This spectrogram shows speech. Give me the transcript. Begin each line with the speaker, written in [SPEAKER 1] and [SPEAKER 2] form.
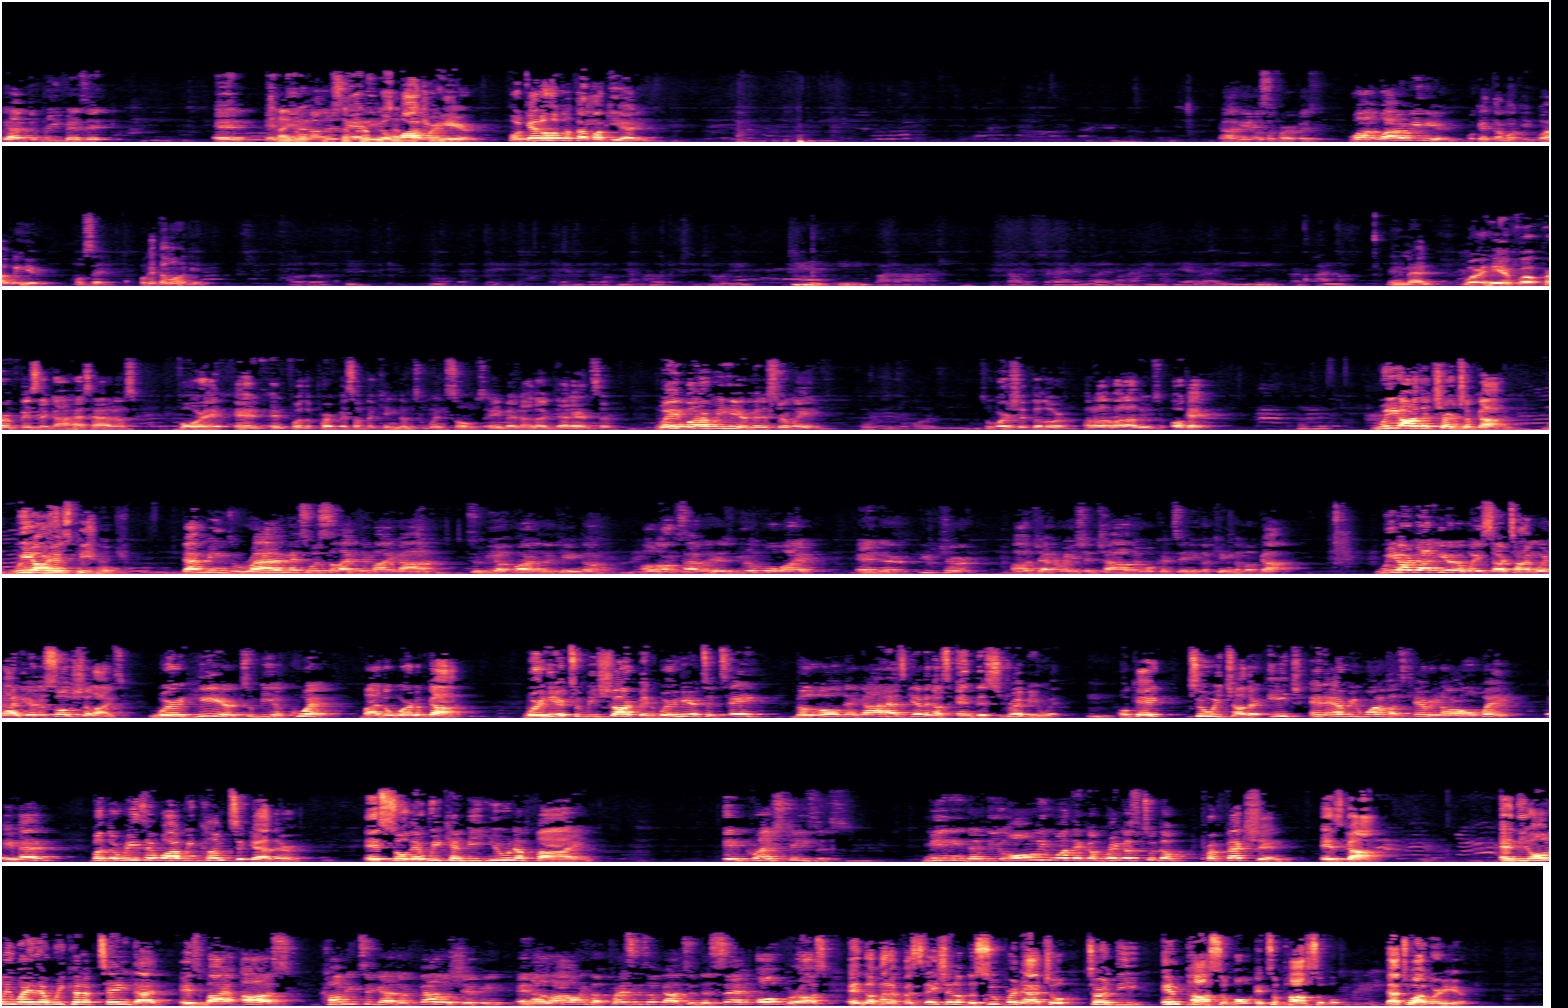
[SPEAKER 1] we have to revisit and, and get
[SPEAKER 2] Title,
[SPEAKER 1] an understanding of
[SPEAKER 2] of
[SPEAKER 1] why
[SPEAKER 2] the
[SPEAKER 1] we're here. ¿Por qué nosotros estamos aquí, Eddie? God gave us a purpose. Why, why are we here? ¿Por qué estamos aquí? Why are we here? José, ¿por qué estamos aquí?
[SPEAKER 3] Nosotros, no, este, obviamente por un llamado del Señor y, y para establecer el
[SPEAKER 1] Amen. We're here for a purpose that God has had us for it and, and for the purpose of the kingdom to win souls. Amen. I like that answer. Wayne, why are we here, Minister Wayne? To worship the Lord. Okay. We are the church of God. We are his people. That means Radimus was selected by God to be a part of the kingdom alongside with his beautiful wife and their future uh, generation child that will continue the kingdom of God. We are not here to waste our time. We're not here to socialize. We're here to be equipped by the word of God. We're here to be sharpened. We're here to take the load that God has given us and distribute it. Okay? To each other. Each and every one of us carrying our own weight. Amen? But the reason why we come together is so that we can be unified in Christ Jesus. Meaning that the only one that can bring us to the perfection is God. And the only way that we can obtain that is by us coming together, fellowshipping, and allowing the presence of God to descend over us and the manifestation of the supernatural turn the impossible into possible. That's why we're here.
